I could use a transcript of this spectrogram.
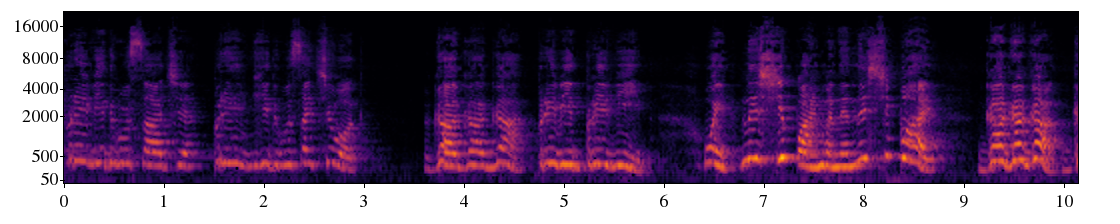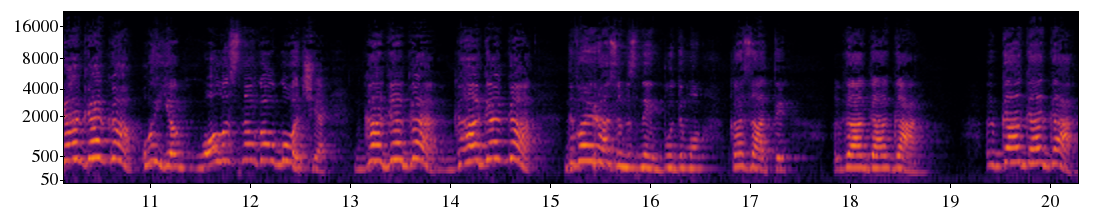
Привіт, гусаче! Привіт, гусачок! Га-га-га! Привіт, привіт! Ой, не щипай мене, не щипай! Га-га-га, га-га-га! Ой, як голосно голгоче! Га-га-га, га-га-га! Давай разом з ним будемо казати га-га-га. Га-га-га,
